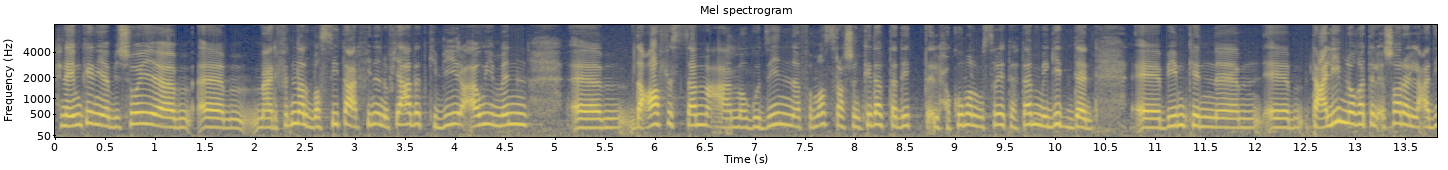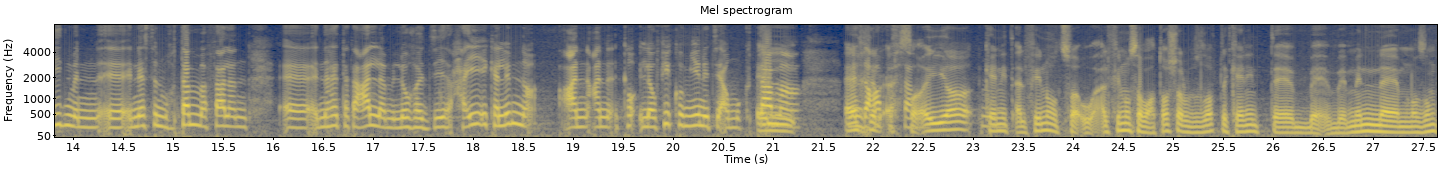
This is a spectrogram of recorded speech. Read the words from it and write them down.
إحنا يمكن يا بشوي معرفتنا البسيطة عارفين إنه في عدد كبير قوي من ضعاف السمع موجودين في مصر. عشان كده ابتدت الحكومة المصرية تهتم جدا آه، بيمكن تعليم لغة الإشارة للعديد من آه، الناس المهتمة فعلا آه، إنها تتعلم اللغة دي. حقيقي كلمنا عن عن لو في كوميونتي أو مجتمع آخر إحصائية كانت 2017 بالظبط كانت ب- ب- من منظمه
